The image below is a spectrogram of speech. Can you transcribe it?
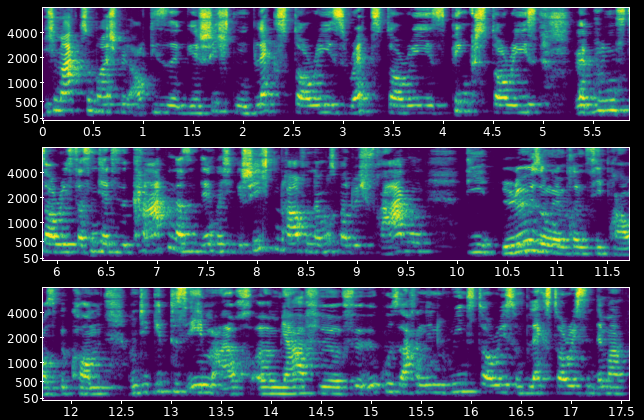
Ich mag zum Beispiel auch diese Geschichten Black Stories, Red Stories, Pink Stories, äh, Green Stories. Das sind ja diese Karten, da sind irgendwelche Geschichten drauf und da muss man man durch Fragen die Lösung im Prinzip rausbekommen. Und die gibt es eben auch ähm, ja für, für Ökosachen in Green Stories und Black Stories sind immer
